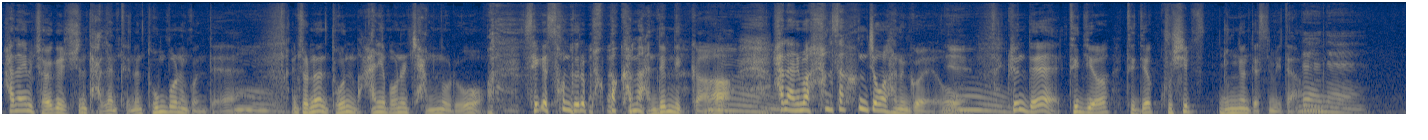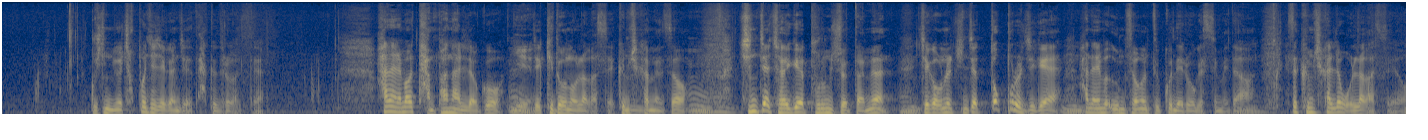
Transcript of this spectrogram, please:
하나님이 저에게 주신 달란트는 돈 버는 건데 저는 돈 많이 버는 장로로 세계 선교를 팍팍하면 안 됩니까? 하나님은 항상 흥정을 하는 거예요. 예. 음. 그런데 드디어 드디어 96년 됐습니다. 네네. 96년 첫 번째 제가 이제 학교 들어갈 때 하나님하고 담판하려고 예. 이제 기도원 올라갔어요. 금식하면서 음. 진짜 저에게 부름 주셨다면 제가 오늘 진짜 똑부러지게 하나님의 음성을 듣고 내려오겠습니다. 그래서 금식하려고 올라갔어요.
